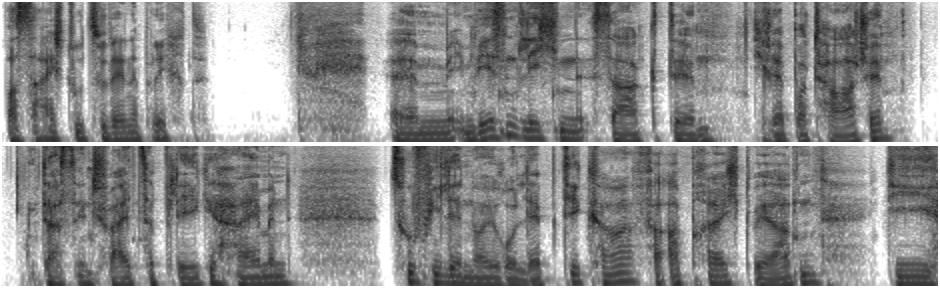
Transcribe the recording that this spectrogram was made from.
Was sagst du zu diesen Bericht? Ähm, Im Wesentlichen sagte die Reportage, dass in Schweizer Pflegeheimen zu viele Neuroleptika verabreicht werden, die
